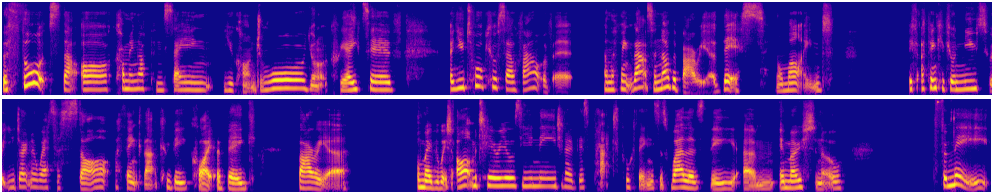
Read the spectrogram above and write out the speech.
the thoughts that are coming up and saying you can't draw, you're not creative, and you talk yourself out of it. And I think that's another barrier, this, your mind. If I think if you're new to it, you don't know where to start. I think that can be quite a big barrier or maybe which art materials you need you know there's practical things as well as the um, emotional for me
